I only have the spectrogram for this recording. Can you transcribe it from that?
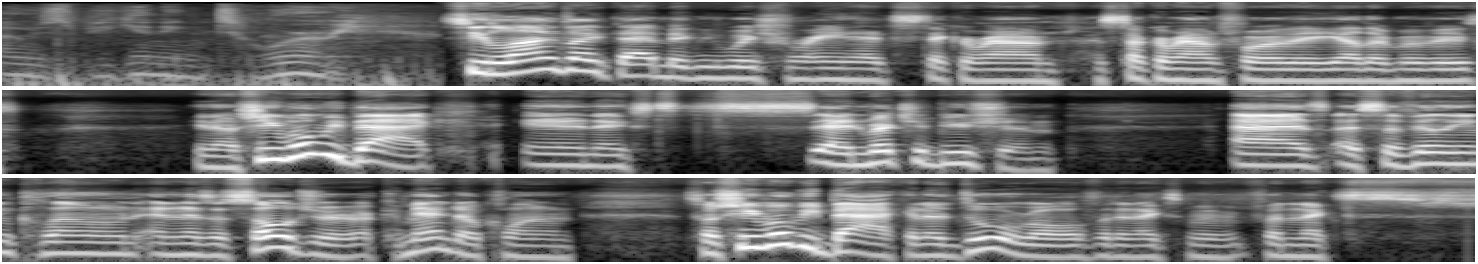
I was beginning to worry. See, lines like that make me wish Rain had stick around, stuck around for the other movies. You know, she will be back in ex- in Retribution as a civilian clone and as a soldier, a commando clone. So she will be back in a dual role for the next movie, for the next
